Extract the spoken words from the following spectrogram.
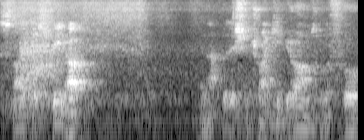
So slide those feet up in that position. Try and keep your arms on the floor.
